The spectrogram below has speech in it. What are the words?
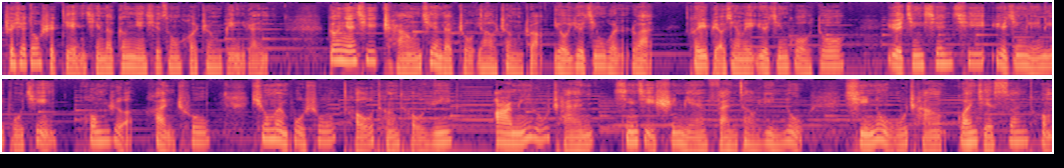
这些都是典型的更年期综合征病人。更年期常见的主要症状有月经紊乱，可以表现为月经过多、月经先期、月经淋漓不尽。烘热、汗出、胸闷不舒、头疼头晕、耳鸣如蝉、心悸失眠、烦躁易怒、喜怒无常、关节酸痛、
